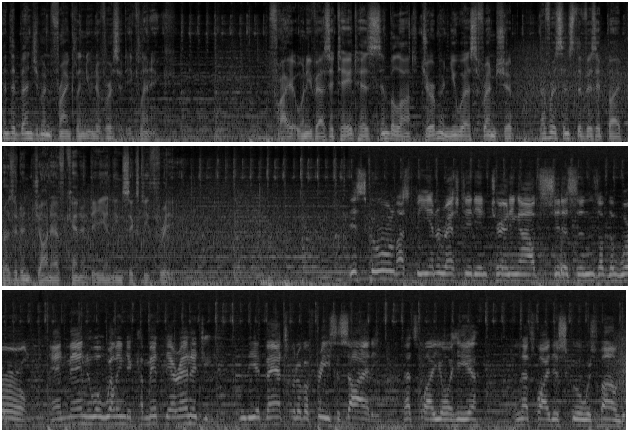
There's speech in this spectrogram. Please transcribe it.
and the Benjamin Franklin University Clinic. Freie Universität has symbolized German US friendship ever since the visit by President John F. Kennedy in 1963. This school must be interested in turning out citizens of the world and men who are willing to commit their energy to the advancement of a free society. That's why you're here and that's why this school was founded.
